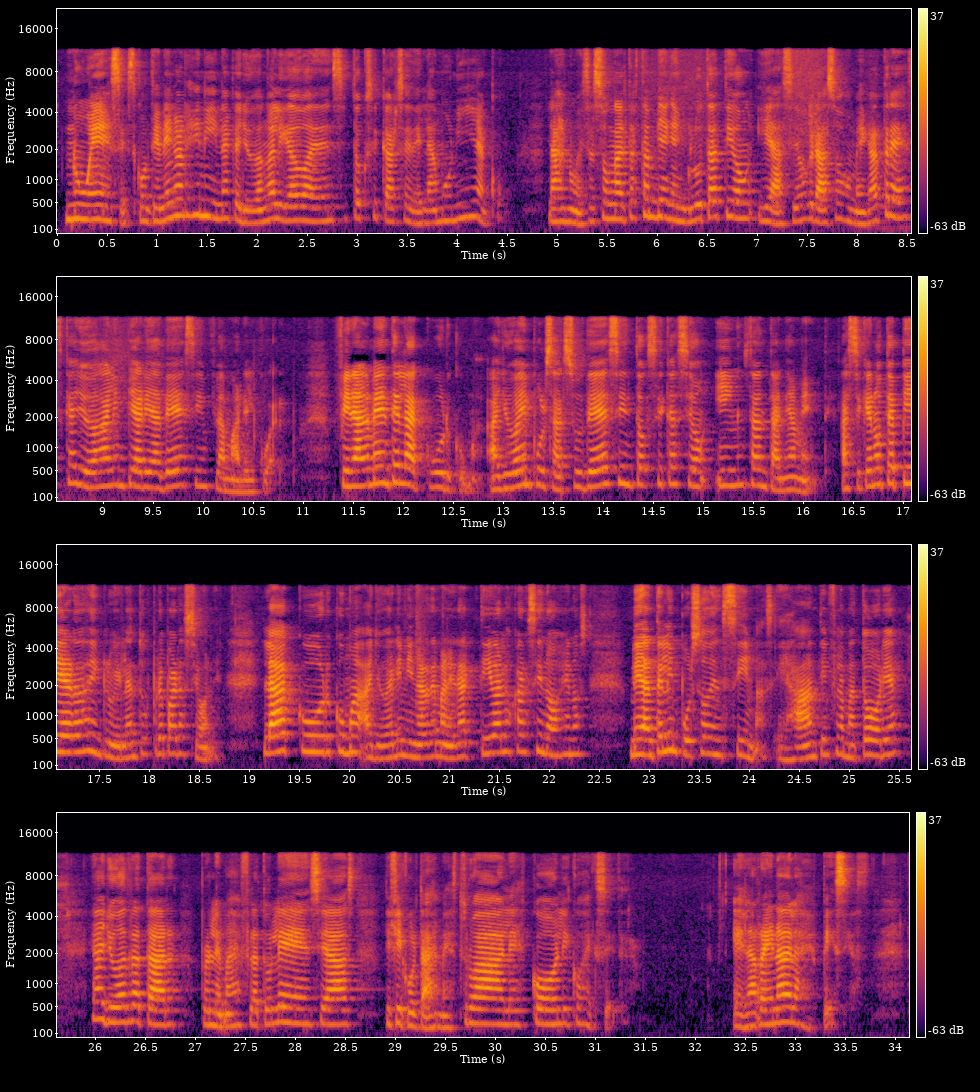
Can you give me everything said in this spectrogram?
Nueces contienen arginina que ayudan al hígado a desintoxicarse del amoníaco. Las nueces son altas también en glutatión y ácidos grasos omega 3 que ayudan a limpiar y a desinflamar el cuerpo. Finalmente, la cúrcuma ayuda a impulsar su desintoxicación instantáneamente, así que no te pierdas de incluirla en tus preparaciones. La cúrcuma ayuda a eliminar de manera activa los carcinógenos mediante el impulso de enzimas, es antiinflamatoria y ayuda a tratar problemas de flatulencias, dificultades menstruales, cólicos, etc. Es la reina de las especias.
